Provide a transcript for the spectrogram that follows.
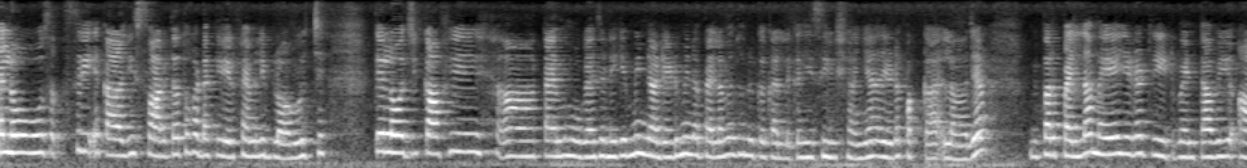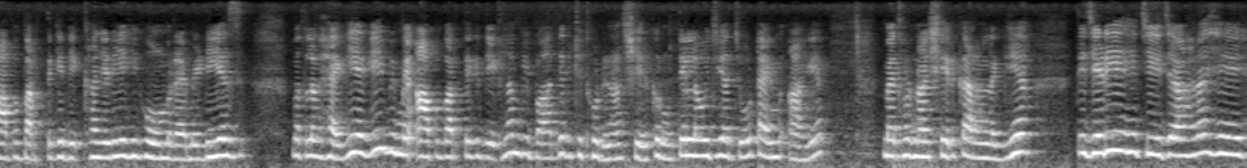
ਹੈਲੋ, ਸਤਿ ਸ੍ਰੀ ਅਕਾਲ ਜੀ, ਸਵਾਗਤ ਹੈ ਤੁਹਾਡਾ ਕਲੀਅਰ ਫੈਮਿਲੀ ਬਲੌਗ ਵਿੱਚ। ਤੇ ਲੋ ਜੀ, ਕਾਫੀ ਟਾਈਮ ਹੋ ਗਿਆ ਜਾਨੀ ਕਿ ਮਹੀਨਾ, ਡੇਢ ਮਹੀਨਾ ਪਹਿਲਾਂ ਮੈਂ ਤੁਹਾਨੂੰ ਇੱਕ ਗੱਲ ਕਹੀ ਸੀ, ਵਿਸ਼ਾਈਆਂ ਦਾ ਜਿਹੜਾ ਪੱਕਾ ਇਲਾਜ ਆ। ਵੀ ਪਰ ਪਹਿਲਾਂ ਮੈਂ ਇਹ ਜਿਹੜਾ ਟ੍ਰੀਟਮੈਂਟ ਆ, ਵੀ ਆਪ ਵਰਤ ਕੇ ਦੇਖਾਂ, ਜਿਹੜੀ ਇਹ ਹੋਮ ਰੈਮੇਡੀਜ਼ ਮਤਲਬ ਹੈਗੀ ਹੈਗੀ, ਵੀ ਮੈਂ ਆਪ ਵਰਤ ਕੇ ਦੇਖ ਲਾਂ, ਵੀ ਬਾਅਦ ਦੇ ਵਿੱਚ ਤੁਹਾਡੇ ਨਾਲ ਸ਼ੇਅਰ ਕਰੂੰ। ਤੇ ਲਓ ਜੀ, ਅੱਜ ਉਹ ਟਾਈਮ ਆ ਗਿਆ। ਮੈਂ ਤੁਹਾਡੇ ਨਾਲ ਸ਼ੇਅਰ ਕਰਨ ਲੱਗੀ ਆ। ਤੇ ਜਿਹੜੀ ਇਹ ਚੀਜ਼ ਆ, ਹਨਾ, ਇਹ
